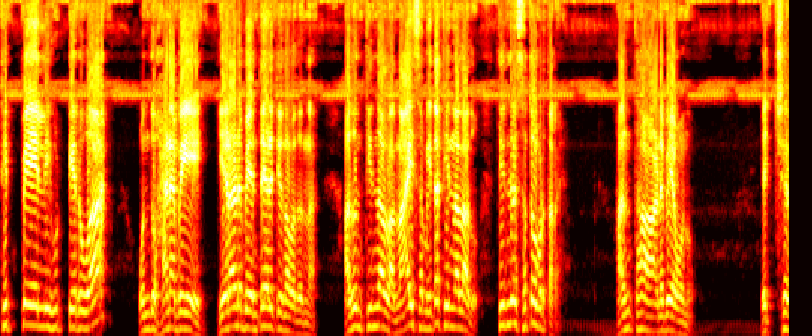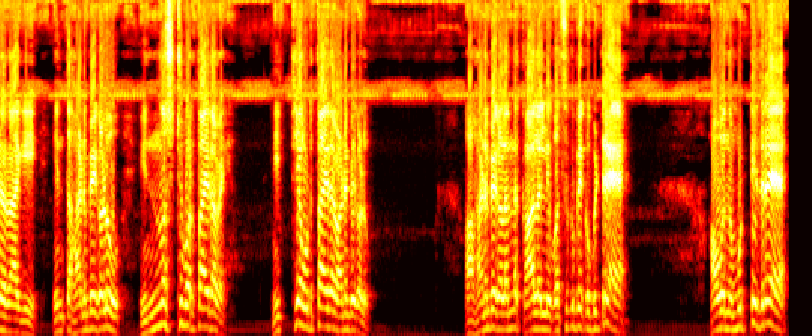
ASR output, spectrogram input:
ತಿಪ್ಪೆಯಲ್ಲಿ ಹುಟ್ಟಿರುವ ಒಂದು ಹಣಬೆ, ಎರಣಬೆ ಅಂತ ಹೇಳ್ತೀವಿ ನಾವು ಅದನ್ನ. ಅದನ್ನ ತಿನ್ನಲ್ಲ, ನಾಯಿ ಸಮೇತ ತಿನ್ನಲ್ಲ ಅದು. ತಿಂದ್ರೆ ಸತ್ತೋಗ್ಬಿಡ್ತಾರೆ ಅಂತಹ ಅಣಬೆ ಅವನು. ಎಚ್ಚರರಾಗಿ ಇಂತಹ ಅಣಬೆಗಳು ಇನ್ನಷ್ಟು ಬರ್ತಾ ಇದಾವೆ. ನಿತ್ಯ ಹುಡ್ತಾ ಇದ್ದಾವೆ ಅಣಬೆಗಳು ಆ ಹಣಬೆಗಳನ್ನ ಕಾಲಲ್ಲಿ ಒಸಗಬೇಕು ಬಿಟ್ರೆ ಅವನ್ನು ಮುಟ್ಟಿದ್ರೆ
